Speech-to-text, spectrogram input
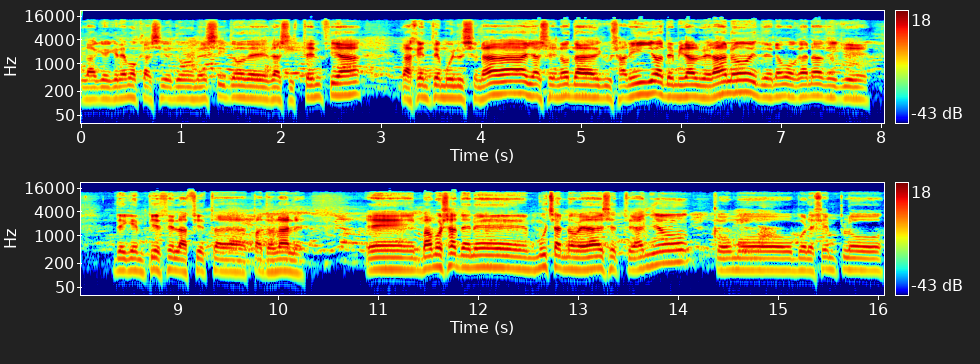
la que creemos que ha sido todo un éxito de, asistencia, la gente muy ilusionada, ya se nota el gusanillo, ha terminado el verano y tenemos ganas de que, de que empiecen las fiestas patronales. Eh, vamos a tener muchas novedades este año, como por ejemplo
